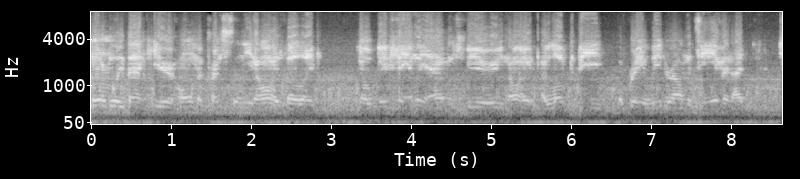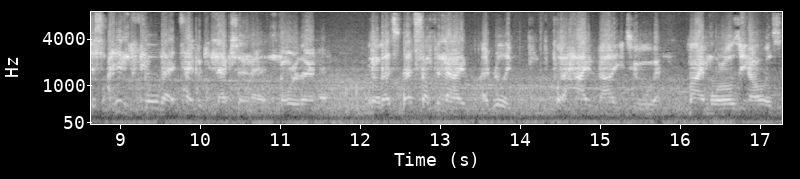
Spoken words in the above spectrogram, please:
normally back here home at Princeton. You know, I felt like you know big family atmosphere. You know, I, I love to be a great leader on the team, and I just I didn't feel that type of connection at Northern. And you know, that's that's something that I, I really put high value to in my morals. You know, is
